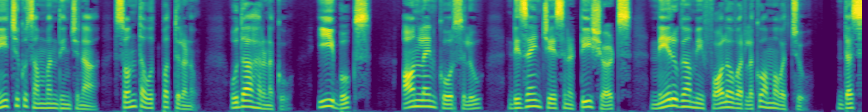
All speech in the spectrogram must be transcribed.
నీచుకు సంబంధించిన సొంత ఉత్పత్తులను ఉదాహరణకు ఈ బుక్స్ ఆన్లైన్ కోర్సులు డిజైన్ చేసిన టీషర్ట్స్ నేరుగా మీ ఫాలోవర్లకు అమ్మవచ్చు. దశ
